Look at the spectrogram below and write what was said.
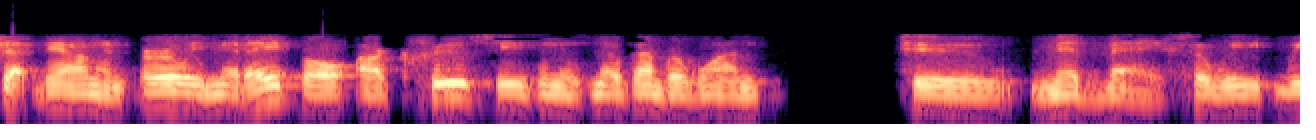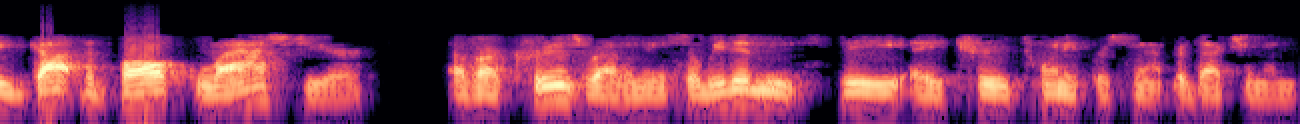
shut down in early mid-April. Our cruise season is November 1 to mid-May. So we, we got the bulk last year of our cruise revenue. So we didn't see a true 20% reduction in,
